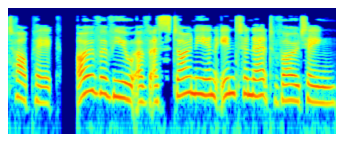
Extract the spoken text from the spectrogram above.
Topic: Overview of Estonian Internet voting.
